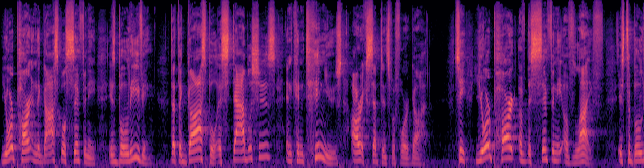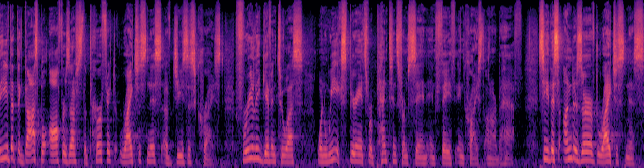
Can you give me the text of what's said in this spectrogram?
your part in the gospel symphony is believing that the gospel establishes and continues our acceptance before God. See, your part of the symphony of life is to believe that the gospel offers us the perfect righteousness of Jesus Christ, freely given to us when we experience repentance from sin and faith in Christ on our behalf. See, this undeserved righteousness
